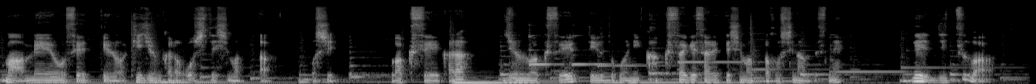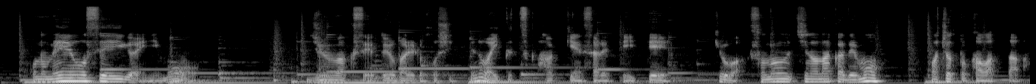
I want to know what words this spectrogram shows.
まあ、冥王星っていうのは基準から落ちてしまった星、惑星から準惑星っていうところに格下げされてしまった星なんですね。で、実は、この冥王星以外にも、準惑星と呼ばれる星っていうのはいくつか発見されていて、今日はそのうちの中でも、まあ、ちょっと変わった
